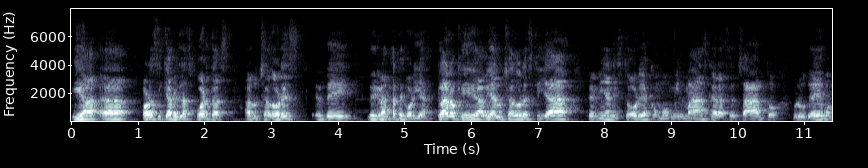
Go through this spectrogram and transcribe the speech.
y a, a- ahora sí que abrir las puertas a luchadores de, de gran categoría. Claro que había luchadores que ya tenían historia como Mil Máscaras, El Santo, Blue Demon,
